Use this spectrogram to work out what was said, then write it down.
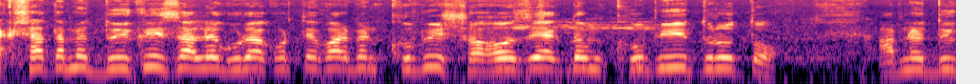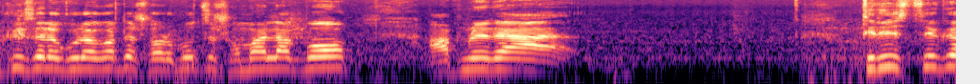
একসাথে আপনি দুই কেজি চালের গুঁড়া করতে পারবেন। খুবই সহজে, একদম খুবই দ্রুত। আপনার দুই কেজি চালের গুঁড়া করতে সর্বোচ্চ সময় লাগবো। আপনার তিরিশ থেকে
